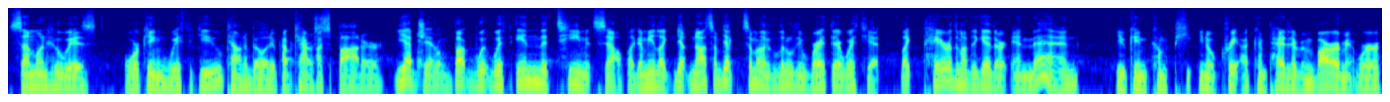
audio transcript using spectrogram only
someone who is working with you, Accountability partner, Account- a spotter. yeah, but, but w- within the team itself, like I mean, like Yep, not some, yep. like, someone like literally right there with you. Like pair them up together, and then you can compete. You know, create a competitive environment where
